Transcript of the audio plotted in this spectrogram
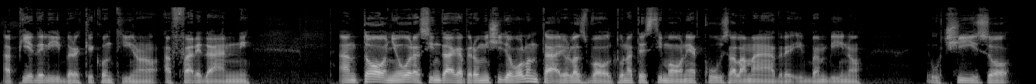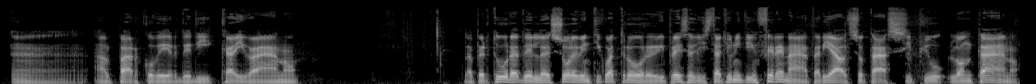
a piede libero e che continuano a fare danni. Antonio ora si indaga per omicidio volontario, l'ha svolto una testimone accusa la madre, il bambino ucciso eh, al Parco Verde di Caivano. L'apertura del Sole 24 Ore, ripresa degli Stati Uniti in Ferenata, rialzo tassi più lontano.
